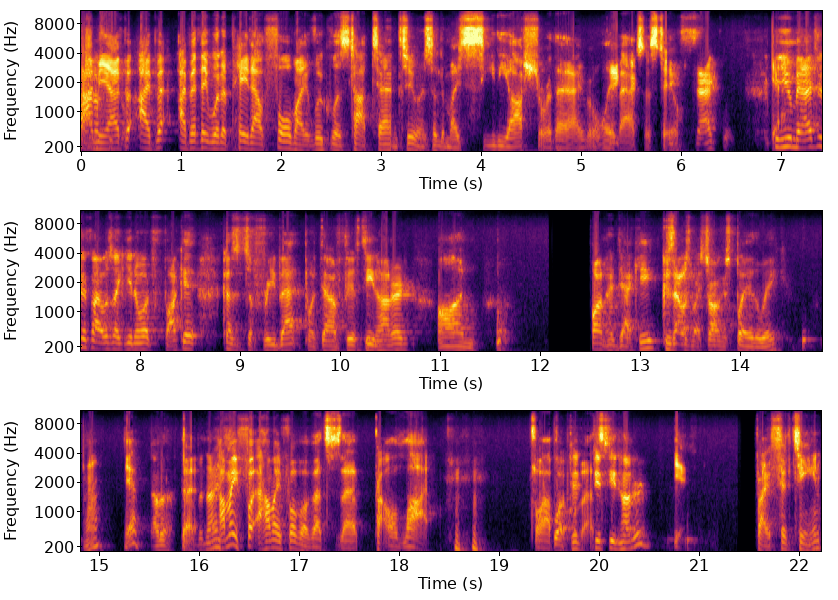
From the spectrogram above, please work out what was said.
I mean, I, bet- I bet I bet they would have paid out full my Luke List top ten too instead of my CD offshore that I only have access to. Exactly. Can you imagine if I was like, you know what, fuck it, because it's a free bet, put down fifteen hundred on on Hideki, because that was my strongest play of the week. Hmm? Yeah. That'd, That- that'd be nice. How many fo- how many football bets is that? A lot. it's a lot. What, fifteen hundred? Yeah. Probably 15,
